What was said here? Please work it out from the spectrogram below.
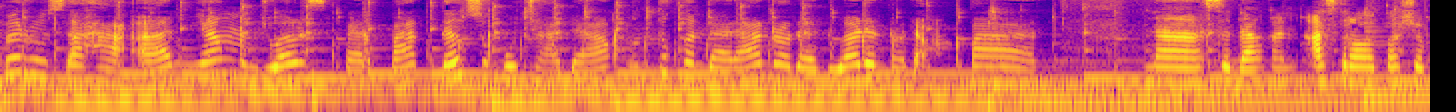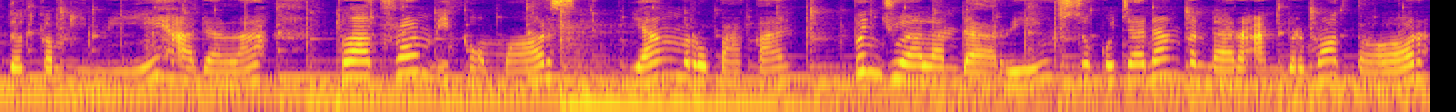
perusahaan yang menjual spare part dan suku cadang untuk kendaraan roda 2 dan roda 4. Nah, sedangkan astroautoshop.com ini adalah platform e-commerce yang merupakan penjualan daring suku cadang kendaraan bermotor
